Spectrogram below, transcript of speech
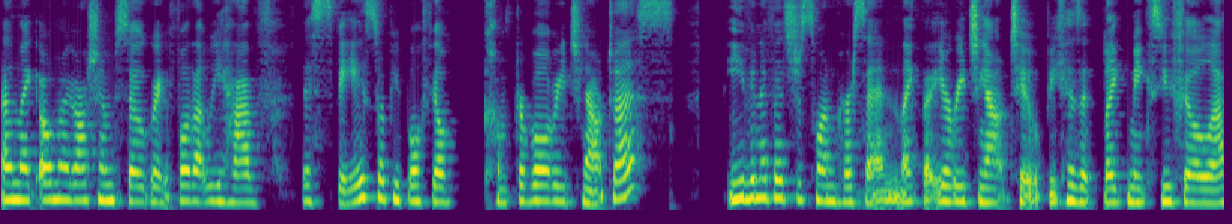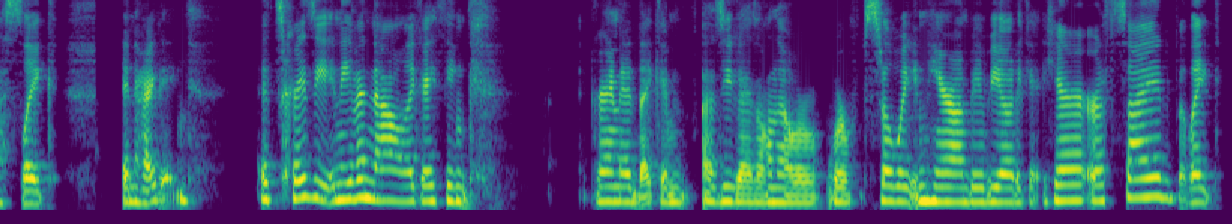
And like, oh my gosh, I'm so grateful that we have this space where people feel comfortable reaching out to us. Even if it's just one person like that you're reaching out to because it like makes you feel less like in hiding. It's crazy. And even now, like I think granted, like I'm, as you guys all know, we're, we're still waiting here on Baby O to get here Earthside, but like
